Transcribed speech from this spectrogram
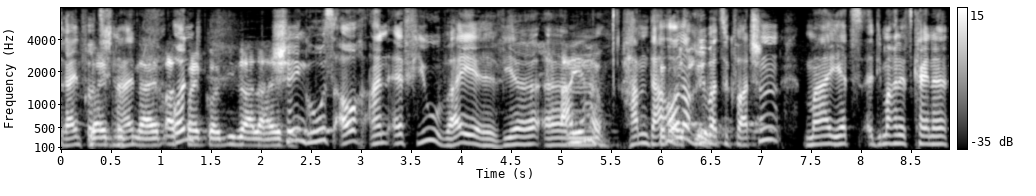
43,5 Asphalt, und schönen Gruß auch an FU, weil wir ähm, Ah, ja. haben da Genau, auch noch rüber zu quatschen. Mal jetzt, die machen jetzt keine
